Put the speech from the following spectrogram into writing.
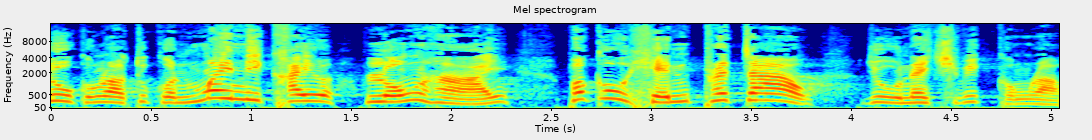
ลูกของเราทุกคนไม่มีใครหลงหาย เพราะเขาเห็นพระเจ้าอยู่ในชีวิตของเรา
